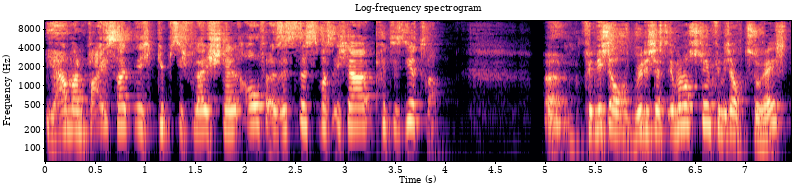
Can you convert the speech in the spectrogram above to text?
ja, man weiß halt nicht, gibt sich vielleicht schnell auf. Also das ist das, was ich ja kritisiert habe. Äh, finde ich auch, würde ich jetzt immer noch stehen, finde ich auch zu Recht.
